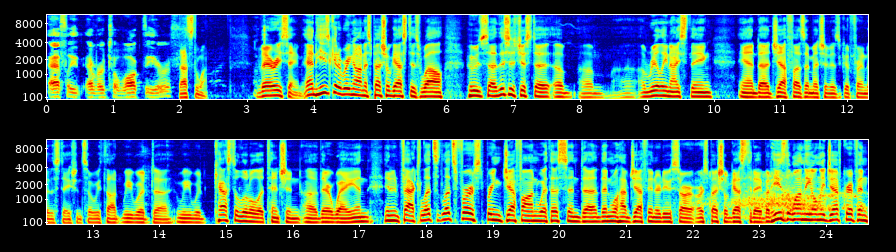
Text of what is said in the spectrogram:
athlete ever to walk the earth. That's the one. Very same. And he's going to bring on a special guest as well, who's uh, this is just a, a, um, a really nice thing. And uh, Jeff, as I mentioned, is a good friend of the station, so we thought we would uh, we would cast a little attention uh, their way. And and in fact, let's let's first bring Jeff on with us, and uh, then we'll have Jeff introduce our, our special guest today. But he's the one, the only Jeff Griffin.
